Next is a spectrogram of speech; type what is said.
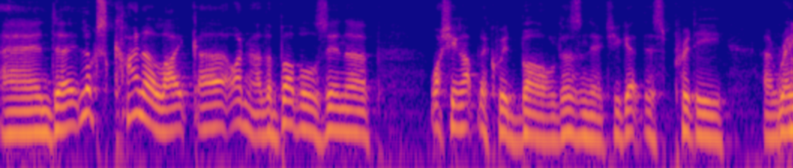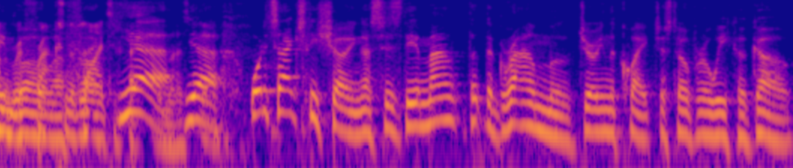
and uh, it looks kind of like, uh, I don't know, the bubbles in a washing up liquid bowl, doesn't it? You get this pretty uh, rainbow refraction effect. of light effect Yeah, almost, yeah, yeah. What it's actually showing us is the amount that the ground moved during the quake just over a week ago.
